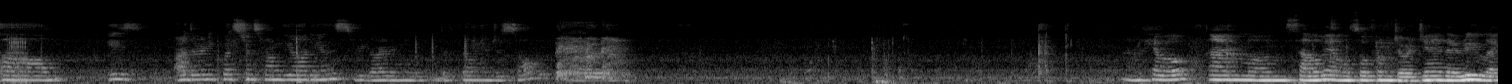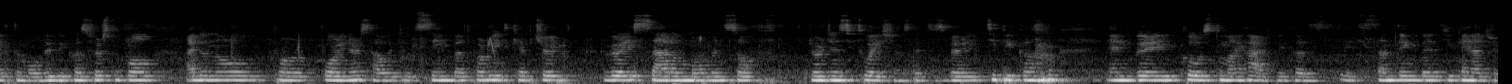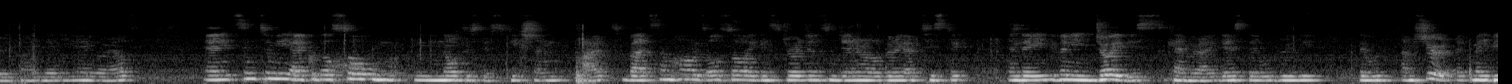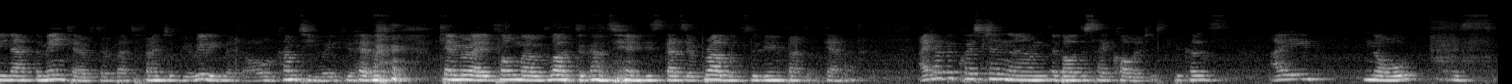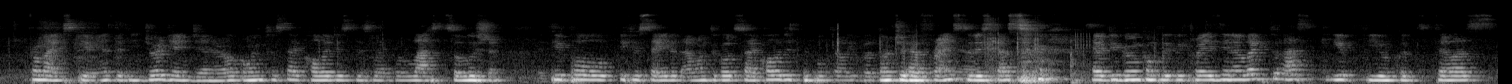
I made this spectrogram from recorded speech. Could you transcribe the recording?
Um, is, are there any questions from the audience regarding the film you just saw? Uh, hello, I'm um, Salome. I'm also from Georgia, and I really liked the movie because, first of all, I don't know for foreigners how it would seem, but for me, it captured very subtle moments of Georgian situations that is very typical and very close to my heart because it's something that you cannot really find any, anywhere else. And it seemed to me I could also notice this fiction part, but somehow it's also, I guess, Georgians in general very artistic and they even enjoy this camera. I guess they would really, they would. I'm sure maybe not the main character, but friends would be really glad. Oh, I will come to you if you have camera at home. I would love to come to you and discuss your problems with you in front of camera. I have a question um, about the psychologist because I know, from my experience, that in Georgia in general, going to psychologist is like the last solution people, if you say that I want to go to psychologist, people tell you, but don't you have friends to discuss? have you gone completely crazy? And I'd like to ask if you could tell us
